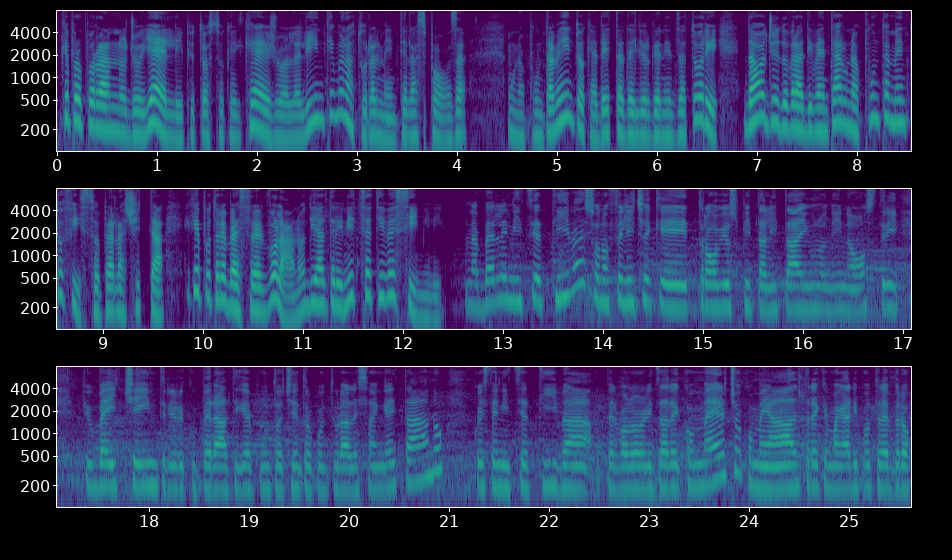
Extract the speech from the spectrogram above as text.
che proporranno gioielli piuttosto che il casual, l'intimo e naturalmente la sposa. Un appuntamento che a detta degli organizzatori da oggi dovrà diventare un appuntamento fisso per la città e che potrebbe essere il volano di altre iniziative simili. Una bella iniziativa e sono felice che trovi ospitalità in uno dei nostri più bei centri recuperati che è appunto il Centro Culturale San Gaetano. Questa iniziativa per valorizzare il commercio come altre che magari potrebbero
